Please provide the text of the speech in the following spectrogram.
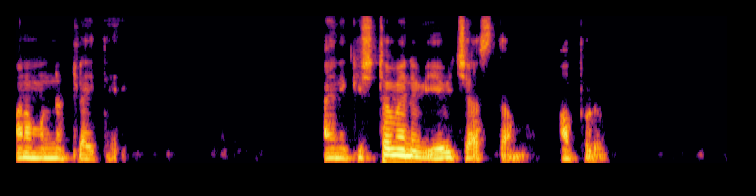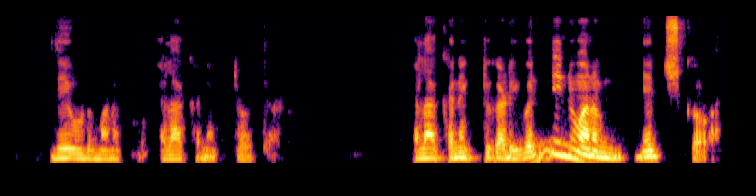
మనం ఉన్నట్లయితే ఆయనకి ఇష్టమైనవి ఏవి చేస్తాము అప్పుడు దేవుడు మనకు ఎలా కనెక్ట్ అవుతాడు? ఎలా కనెక్ట్ కాడు ఇవన్నీ మనం నేర్చుకోవాలి.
